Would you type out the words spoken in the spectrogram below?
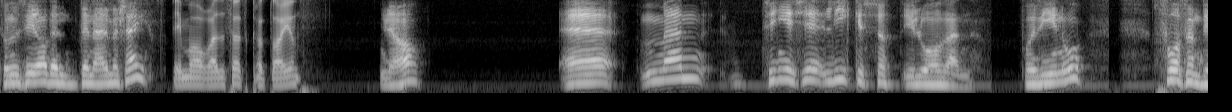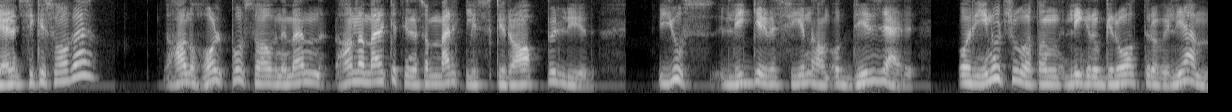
som du sier, den, den nærmer seg. I morgen er det søtgrøtdagen. Ja. Eh, men ting er ikke like søtt i låven. For Rino får fremdeles ikke sove. Han holdt på å sovne, men han har merket til en sånn merkelig skrapelyd. Johs ligger ved siden av han og dirrer. Og Rino tror at han ligger og gråter og vil hjem.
